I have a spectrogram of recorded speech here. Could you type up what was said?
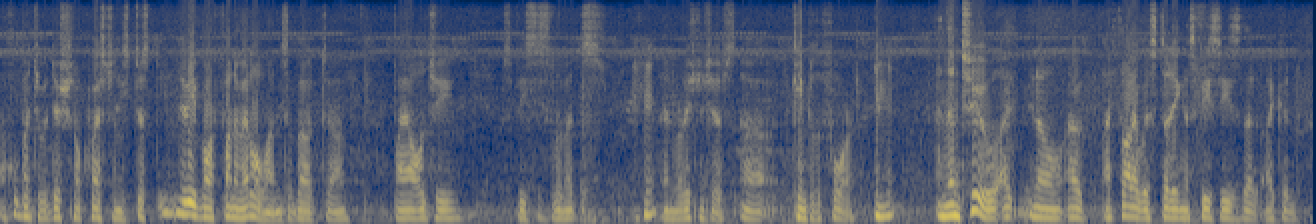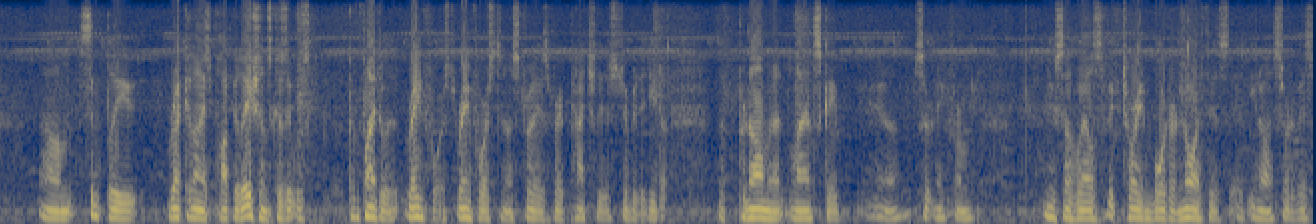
a whole bunch of additional questions, just maybe more fundamental ones about uh, biology, species limits, and relationships, uh, came to the fore. And then too, I you know I, I thought I was studying a species that I could um, simply recognize populations because it was confined to a rainforest. Rainforest in Australia is very patchily distributed. You know, the predominant landscape, you know, certainly from New South Wales Victorian border north is, is, you know sort of is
